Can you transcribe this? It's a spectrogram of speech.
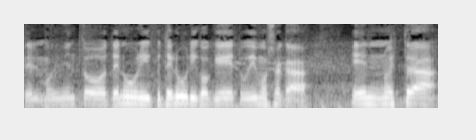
del movimiento telúrico que tuvimos acá en nuestra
